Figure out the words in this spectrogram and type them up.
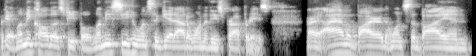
Okay let me call those people. Let me see who wants to get out of one of these properties. All right i have a buyer that wants to buy in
